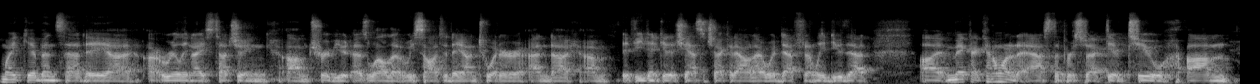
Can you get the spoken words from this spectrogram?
Mike Gibbons had a, uh, a really nice, touching um, tribute as well that we saw today on Twitter. And uh, um, if you didn't get a chance to check it out, I would definitely do that. Uh, Mick, I kind of wanted to ask the perspective too. Um,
